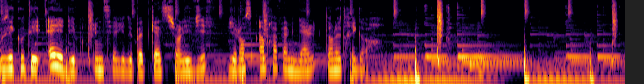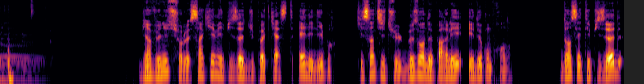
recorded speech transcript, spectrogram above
Vous écoutez Elle est libre, une série de podcasts sur les vifs, violences intrafamiliales dans le Trégor. Bienvenue sur le cinquième épisode du podcast Elle est libre, qui s'intitule Besoin de parler et de comprendre. Dans cet épisode,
